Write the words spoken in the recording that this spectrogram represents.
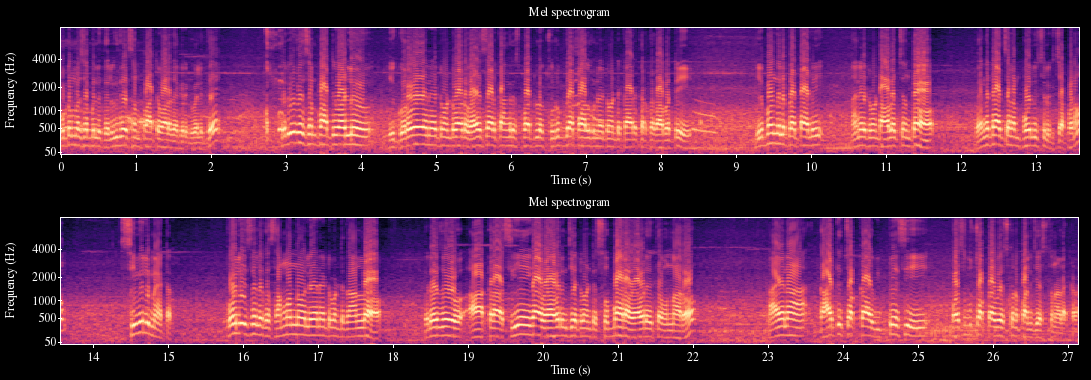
కుటుంబ సభ్యులు తెలుగుదేశం పార్టీ వాళ్ళ దగ్గరికి వెళితే తెలుగుదేశం పార్టీ వాళ్ళు ఈ గురవయ్య అనేటువంటి వాడు వైఎస్ఆర్ కాంగ్రెస్ పార్టీలో చురుగ్గా పాల్గొనేటువంటి కార్యకర్త కాబట్టి ఇబ్బందులు పెట్టాలి అనేటువంటి ఆలోచనతో వెంకటాచలం పోలీసులకు చెప్పడం సివిల్ మ్యాటర్. పోలీసులకు సంబంధం లేనటువంటి దానిలో ఈరోజు అక్కడ సిఐగా వ్యవహరించేటువంటి సుబ్బారావు ఎవరైతే ఉన్నారో ఆయన కాకి చొక్కా విప్పేసి పసుపు చొక్కా వేసుకుని పనిచేస్తున్నాడు అక్కడ.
